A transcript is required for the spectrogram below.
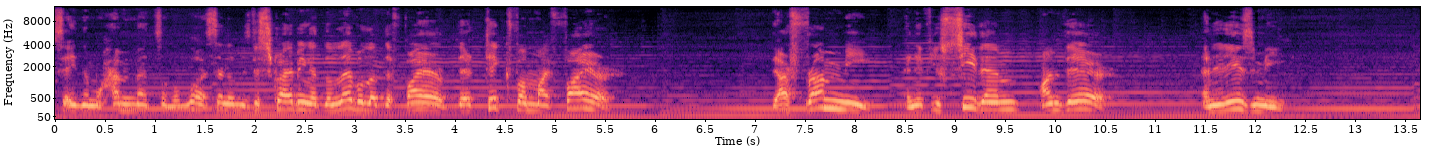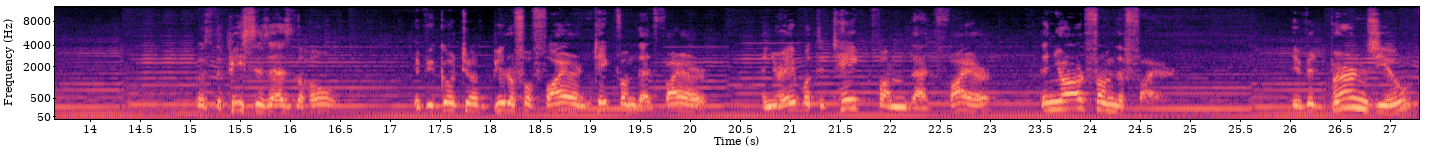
Sayyidina Muhammad is describing at the level of the fire, they're tick from my fire, they are from me and if you see them I'm there and it is me because the piece is as the whole. If you go to a beautiful fire and take from that fire and you're able to take from that fire then you are from the fire. If it burns you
